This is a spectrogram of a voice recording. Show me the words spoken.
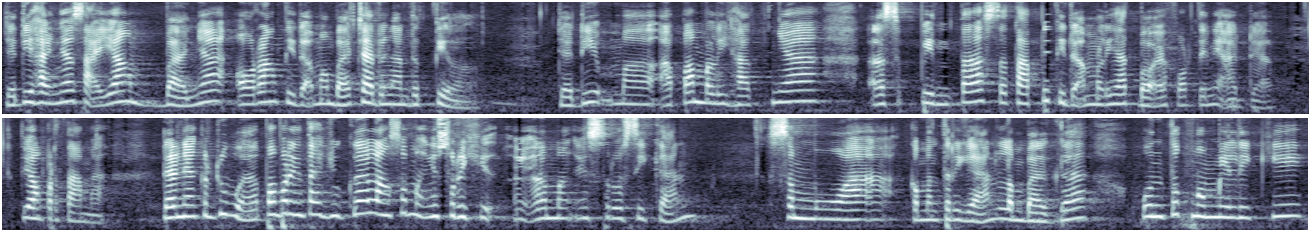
Jadi hanya sayang banyak orang tidak membaca dengan detail. Jadi me- apa melihatnya eh, sepintas tetapi tidak melihat bahwa effort ini ada. Itu yang pertama. Dan yang kedua, pemerintah juga langsung menginstruksi- eh, menginstruksikan semua kementerian, lembaga untuk memiliki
